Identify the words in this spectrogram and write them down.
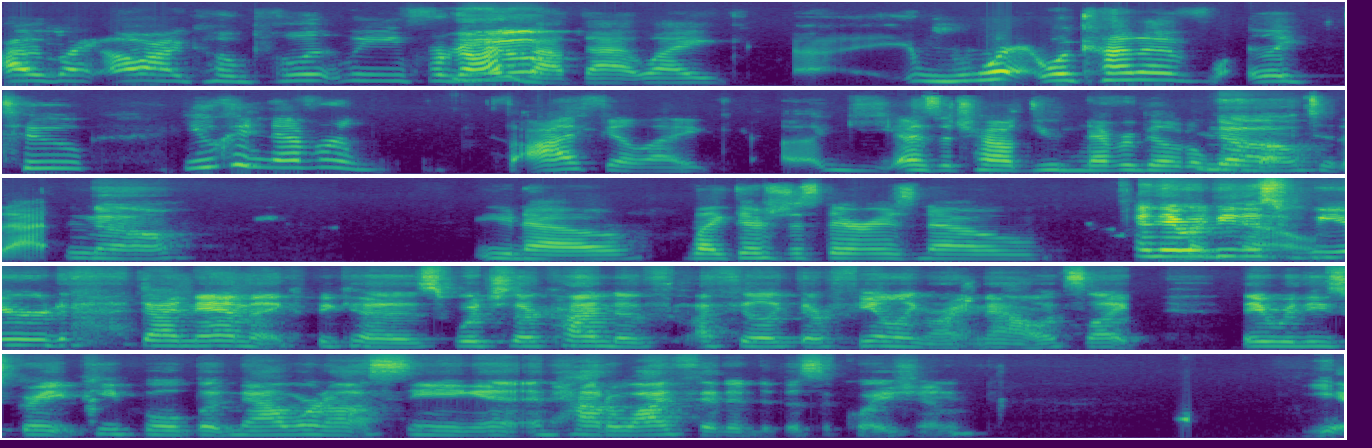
I was like oh i completely forgot Yep. about that. Like uh, what what kind of like two you can never i feel like Uh, as a child you'd never be able to live up to that No. you know like there's just there is no And there would be this weird dynamic because which they're kind of I feel like they're feeling right now. It's like they were these great people, but now we're not seeing it. And how do I fit into this equation? Yeah.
